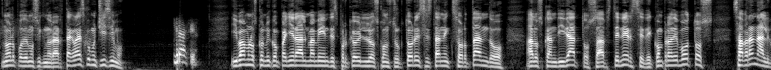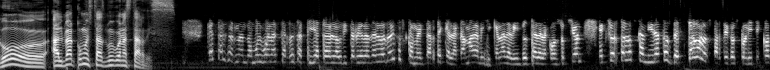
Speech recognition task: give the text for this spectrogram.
no lo podemos ignorar. Te agradezco muchísimo. Gracias. Y vámonos con mi compañera Alma Méndez, porque hoy los constructores están exhortando a los candidatos a abstenerse de compra de votos. ¿Sabrán algo? Alba, ¿cómo estás? Muy buenas tardes. ¿Qué tal, Fernando? Muy buenas tardes a ti y a todo el auditorio de Lo Doy. Pues comentarte que la Cámara Mexicana de la Industria de la Construcción exhortó a los candidatos de todos los partidos políticos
